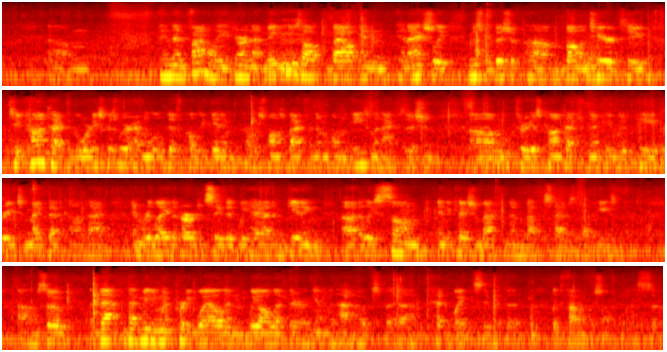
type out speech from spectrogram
And then finally, during that meeting, we talked about, and, and actually, Mr. Bishop um, volunteered to, to contact the Gordys, because we were having a little difficulty getting a response back from them on the easement acquisition. Um, Through his contact with them, he would, he agreed to make that contact and relay the urgency that we had in getting uh, at least some indication back from them about the status of that easement. Um, So that, that meeting went pretty well, and we all left there again with high hopes, but um, had to wait and see what the, what the final result was, so.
